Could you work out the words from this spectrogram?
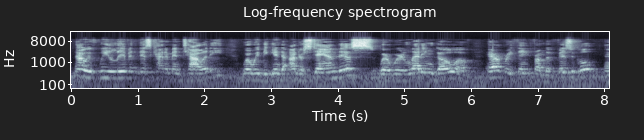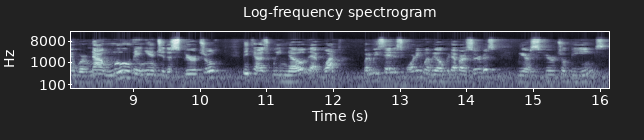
Now, if we live in this kind of mentality where we begin to understand this, where we're letting go of everything from the physical and we're now moving into the spiritual because we know that what? What did we say this morning when we opened up our service? We are spiritual beings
